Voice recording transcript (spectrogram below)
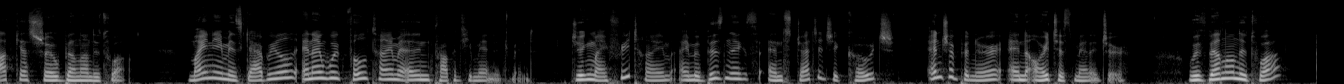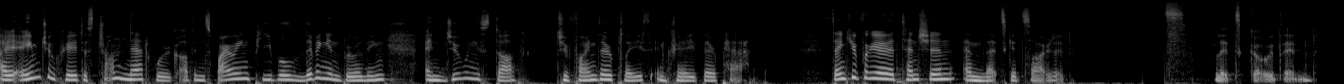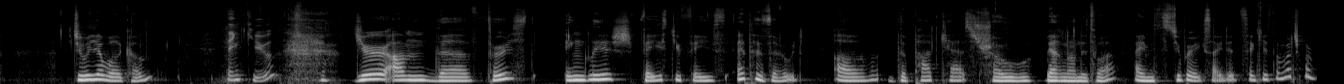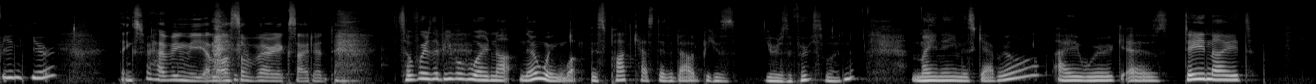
podcast show Berlin de Toi. My name is Gabriel, and I work full time in property management. During my free time, I'm a business and strategic coach, entrepreneur, and artist manager. With Berlin de Toi, I aim to create a strong network of inspiring people living in Berlin and doing stuff to find their place and create their path. Thank you for your attention, and let's get started. Let's go then. Julia, welcome. Thank you. You're on the first English face to face episode of the podcast show Berlin de Toi. I'm super excited. Thank you so much for being here. Thanks for having me. I'm also very excited. So, for the people who are not knowing what this podcast is about, because you're the first one, my name is Gabriel. I work as day and night,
